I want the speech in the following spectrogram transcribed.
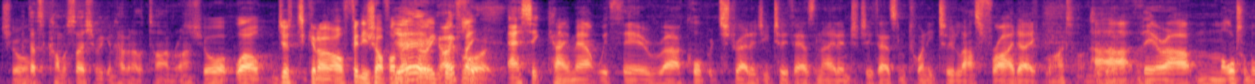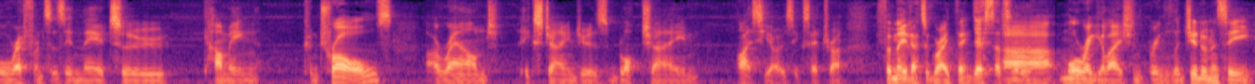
Sure. But that's a conversation we can have another time, right? Sure. Well, just to get, I'll finish off on Yeah, that very go quickly. for it. ASIC came out with their uh, corporate strategy 2018 to 2022 last Friday. Right, I Uh, there are multiple references in there to coming controls around exchanges, blockchain, ICOs, etc. For me, that's a great thing. Yes, absolutely. Uh, more regulations bring legitimacy,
